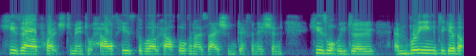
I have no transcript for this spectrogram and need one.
here's our approach to mental health, here's the World Health Organization definition, here's what we do, and bringing together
